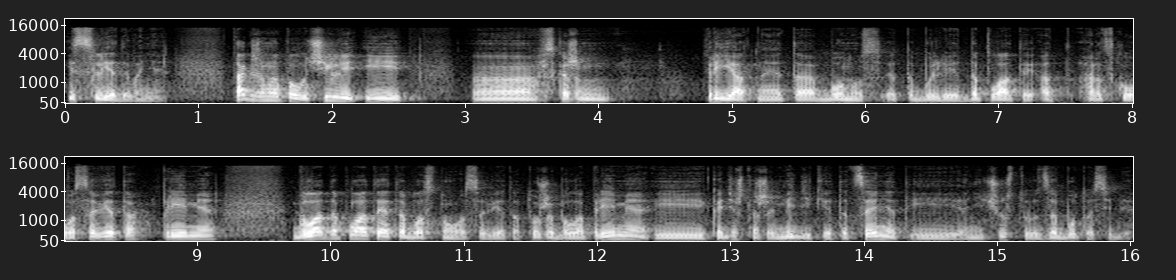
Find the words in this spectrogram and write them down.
исследования. Также мы получили и, э, скажем, приятное это бонус, это были доплаты от городского совета, премия. Была доплата от областного совета, тоже была премия. И, конечно же, медики это ценят, и они чувствуют заботу о себе.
